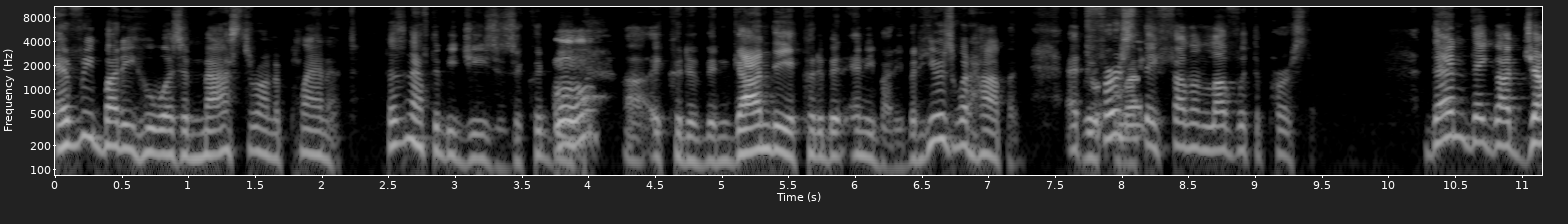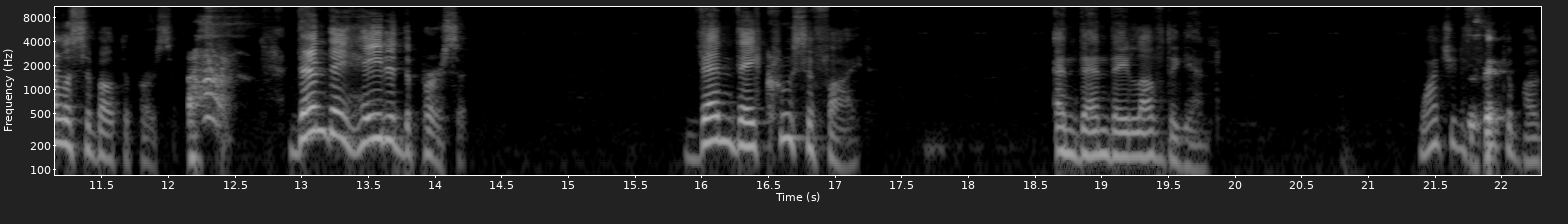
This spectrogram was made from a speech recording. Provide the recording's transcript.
everybody who was a master on a planet doesn't have to be Jesus. It could be. Mm-hmm. Uh, it could have been Gandhi. It could have been anybody. But here's what happened. At Beautiful, first, right. they fell in love with the person. Then they got jealous about the person. then they hated the person. Then they crucified. And then they loved again. I want you to think about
